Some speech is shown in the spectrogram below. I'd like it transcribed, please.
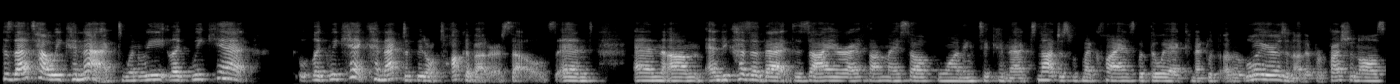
Because that's how we connect. When we like we can't like we can't connect if we don't talk about ourselves. And and um, and because of that desire, I found myself wanting to connect not just with my clients, but the way I connect with other lawyers and other professionals.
